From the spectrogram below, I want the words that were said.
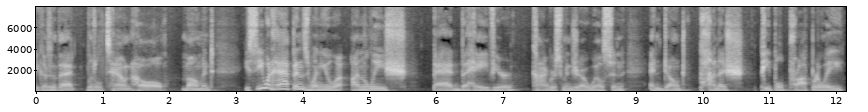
because of that little town hall moment. You see what happens when you uh, unleash bad behavior, Congressman Joe Wilson, and don't punish people properly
